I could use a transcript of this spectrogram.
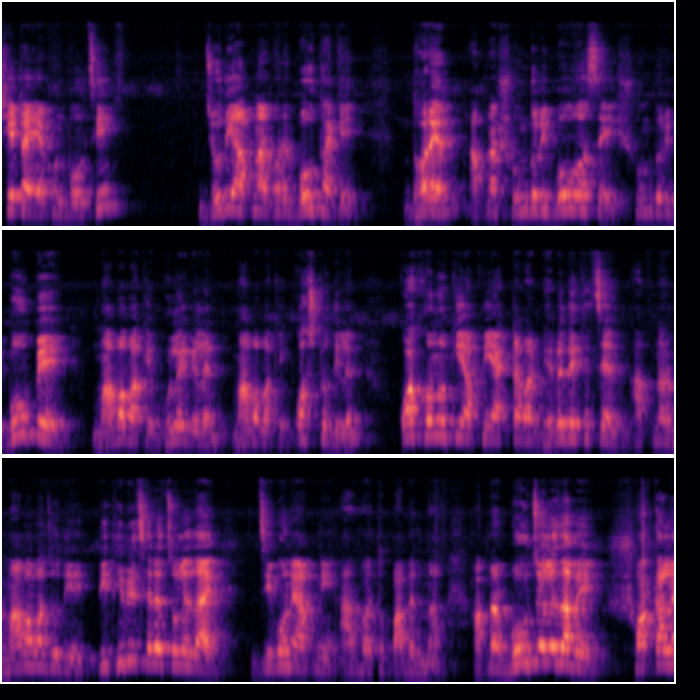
সেটাই এখন বলছি। যদি আপনার ঘরে বউ থাকে, ধরেন আপনার সুন্দরী বউ আছে, সুন্দরী বউ পেয়ে মা বাবাকে ভুলে গেলেন মা বাবাকে কষ্ট দিলেন, কখনো কি আপনি একটাবার ভেবে দেখেছেন, আপনার মা বাবা যদি এই পৃথিবী ছেড়ে চলে যায়, জীবনে আপনি আর হয়তো পাবেন না। আপনার বউ চলে যাবে, সকালে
